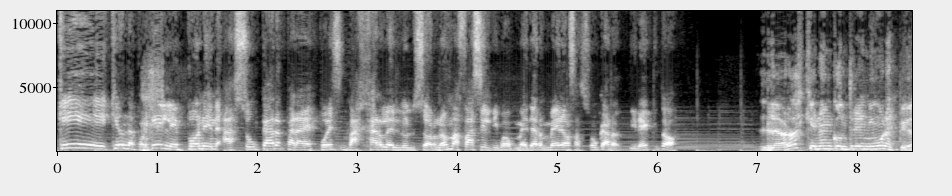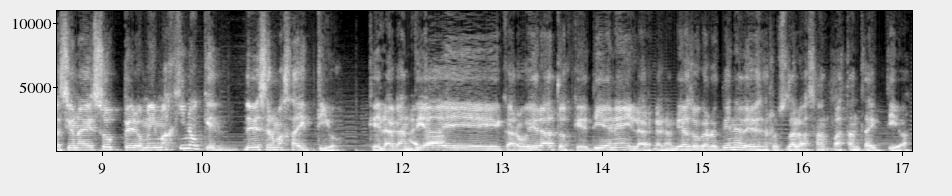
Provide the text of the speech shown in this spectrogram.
¿qué, ¿Qué onda? ¿Por qué le ponen azúcar para después bajarle el dulzor? ¿No es más fácil, tipo, meter menos azúcar directo? La verdad es que no encontré ninguna explicación a eso, pero me imagino que debe ser más adictivo. Que la cantidad de carbohidratos que tiene y la, la cantidad de azúcar que tiene debe resultar bastante adictiva.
